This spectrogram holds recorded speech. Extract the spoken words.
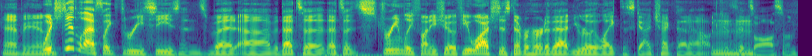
happy ending. which did last like three seasons, but uh, but that's a that's an extremely funny show. If you watch this, never heard of that, and you really like this guy, check that out because Mm-hmm. it's awesome.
